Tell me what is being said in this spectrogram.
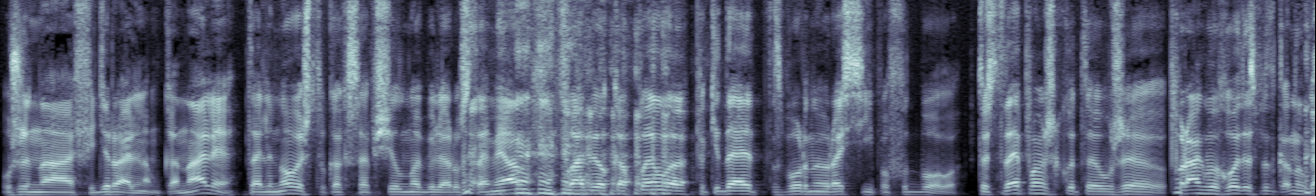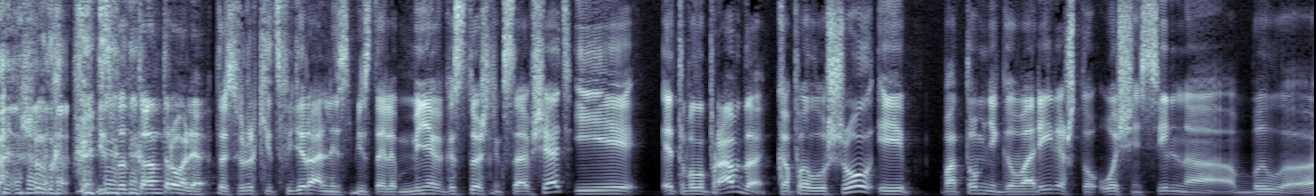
уже на федеральном канале дали новость, что, как сообщил Нобеля Рустамян, Фабио Капелло покидает сборную России по футболу. То есть тогда я помню, что какой-то уже пранк выходит из-под, ну, из-под контроля. То есть уже какие-то федеральные СМИ стали меня как источник сообщать. И это было правда. Капелло ушел, и Потом мне говорили, что очень сильно был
